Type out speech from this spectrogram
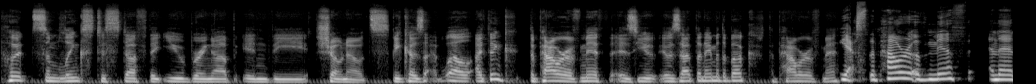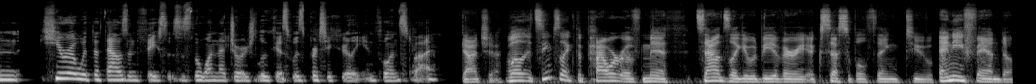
put some links to stuff that you bring up in the show notes because, well, I think The Power of Myth is you. is that the name of the book? The Power of Myth? Yes, The Power of Myth. And then Hero with a Thousand Faces is the one that George Lucas was particularly influenced by. Gotcha. Well, it seems like the power of myth sounds like it would be a very accessible thing to any fandom,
